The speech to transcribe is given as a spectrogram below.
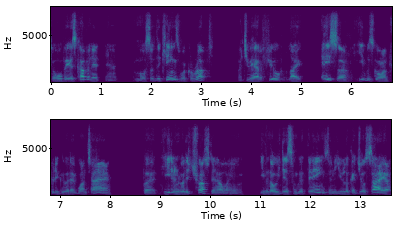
to obey his covenant. And most of the kings were corrupt. But you had a few like Asa, he was going pretty good at one time, but he didn't really trust in Elohim, even though he did some good things. And you look at Josiah,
